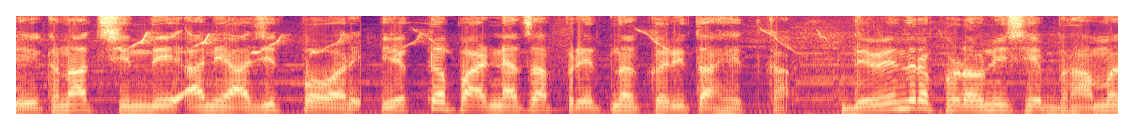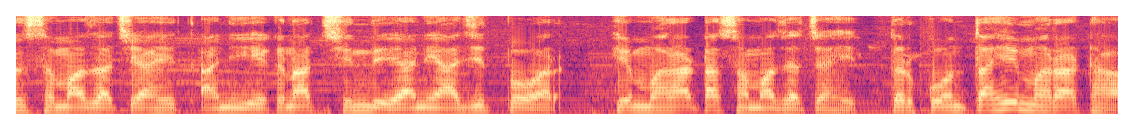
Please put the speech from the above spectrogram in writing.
एकनाथ शिंदे आणि अजित पवार एकटं पाडण्याचा प्रयत्न करीत आहेत का? देवेंद्र फडणवीस हे ब्राह्मण समाजाचे आहेत आणि एकनाथ शिंदे आणि अजित पवार हे मराठा समाजाचे आहेत. तर कोणताही मराठा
